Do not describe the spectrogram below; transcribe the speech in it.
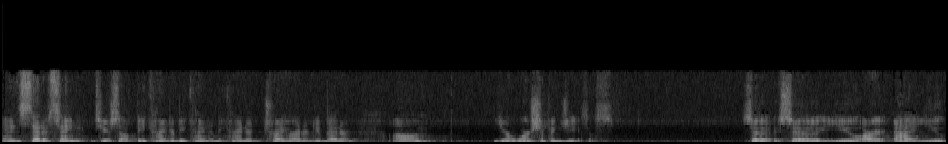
and instead of saying to yourself, be kinder, be kinder, be kinder, try harder, do better, um, you're worshiping Jesus. So, so you are uh, you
